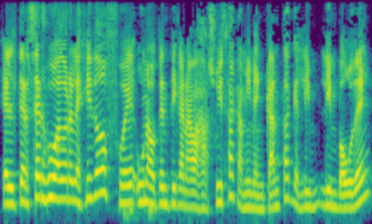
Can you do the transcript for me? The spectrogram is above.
El tercer jugador elegido fue una auténtica navaja suiza, que a mí me encanta, que es Lynn Bowden,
